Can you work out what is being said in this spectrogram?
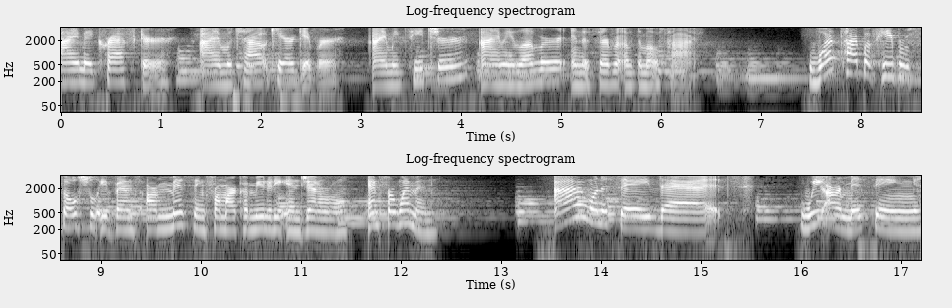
I am a crafter. I am a child caregiver. I am a teacher. I am a lover and a servant of the Most High. What type of Hebrew social events are missing from our community in general and for women? I want to say that we are missing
